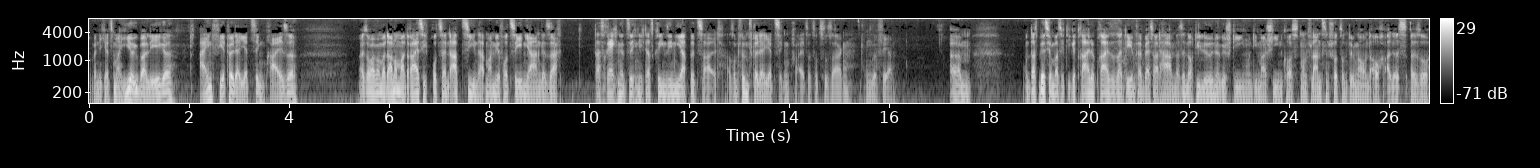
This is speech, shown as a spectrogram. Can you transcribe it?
Und wenn ich jetzt mal hier überlege, ein Viertel der jetzigen Preise also wenn wir da nochmal 30 Prozent abziehen, da hat man mir vor zehn Jahren gesagt, das rechnet sich nicht, das kriegen sie nie abbezahlt. Also ein Fünftel der jetzigen Preise sozusagen, ungefähr. Ähm, und das bisschen, was sich die Getreidepreise seitdem verbessert haben, da sind auch die Löhne gestiegen und die Maschinenkosten und Pflanzenschutz und Dünger und auch alles. Also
